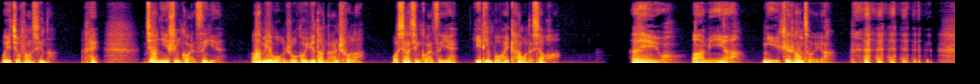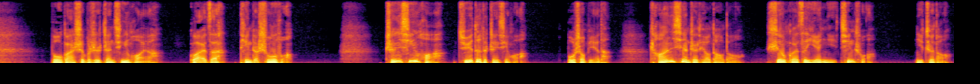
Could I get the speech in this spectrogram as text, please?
我也就放心了。嘿，叫你一声拐子爷。阿弥，我如果遇到难处了，我相信拐子爷一定不会看我的笑话。哎呦，阿弥呀，你这张嘴呀，不管是不是真心话呀，拐子听着舒服。真心话，绝对的真心话。不说别的，长安县这条道道，谁有拐子爷你清楚啊？你知道，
